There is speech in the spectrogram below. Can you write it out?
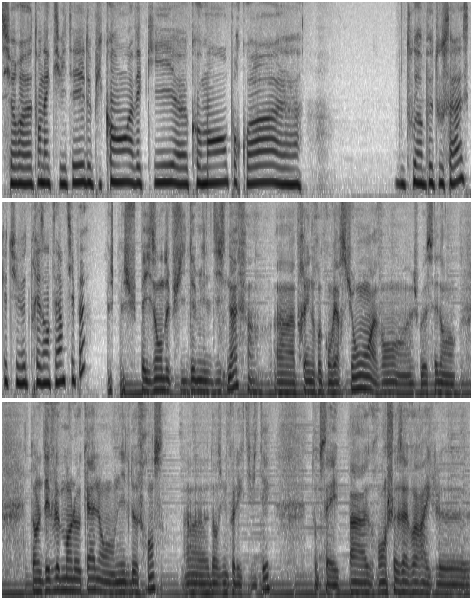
sur euh, ton activité, depuis quand, avec qui, euh, comment, pourquoi. euh, tout un peu tout ça. Est-ce que tu veux te présenter un petit peu? Je suis paysan depuis 2019, euh, après une reconversion. Avant, je bossais dans, dans le développement local en Ile-de-France, dans une collectivité. Donc ça n'avait pas grand-chose à voir avec le,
